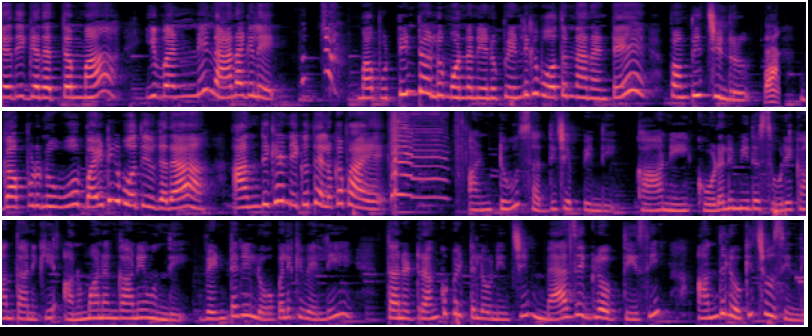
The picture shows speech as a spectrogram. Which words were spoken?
గది గదత్తమ్మా ఇవన్నీ నా నగలే మా పుట్టింటోళ్ళు మొన్న నేను పెండ్లికి పోతున్నానంటే పంపించిండ్రు. గప్పుడు నువ్వు బయటికి పోతీవి కదా అందుకే నీకు తెలకపాయే. అంటూ సర్ది చెప్పింది. కాని కోడలి మీద సూర్యకాంతానికి అనుమానంగానే ఉంది. వెంటనే లోపలికి వెళ్ళి తన ట్రంకు పెట్టెలో నుంచి మ్యాజిక్ గ్లోబ్ తీసి అందులోకి చూసింది.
